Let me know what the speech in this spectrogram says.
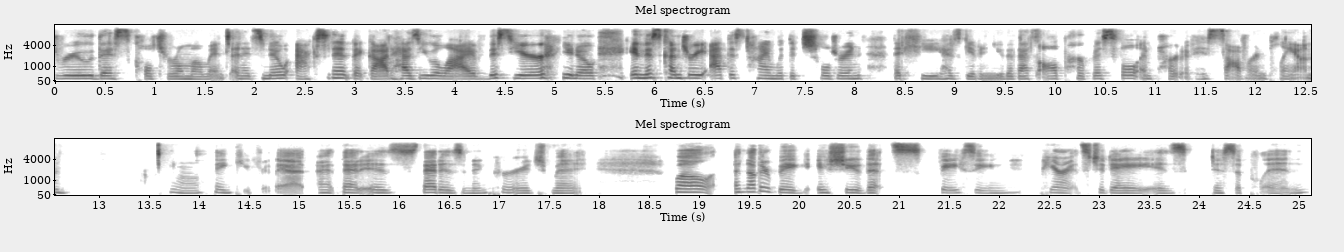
through this cultural moment. And it's no accident that God has you alive this year, you know, in this country at this time with the children that He has given you, that that's all purposeful and part of His sovereign plan. Oh, thank you for that. Uh, that is that is an encouragement. Well, another big issue that's facing parents today is discipline.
